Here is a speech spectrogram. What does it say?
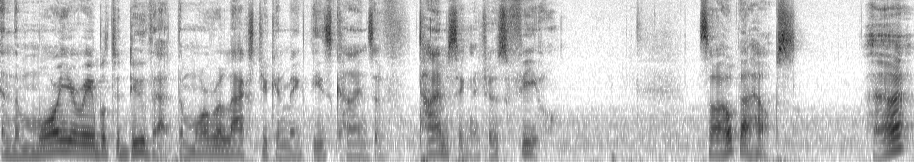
And the more you're able to do that, the more relaxed you can make these kinds of time signatures feel. So I hope that helps. Huh?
